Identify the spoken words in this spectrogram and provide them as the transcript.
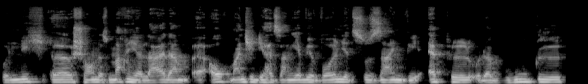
und nicht äh, schauen, das machen ja leider äh, auch manche, die halt sagen, ja, wir wollen jetzt so sein wie Apple oder Google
